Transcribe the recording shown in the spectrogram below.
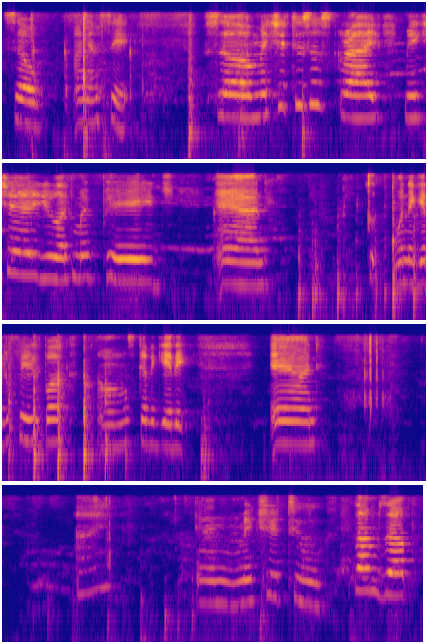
So I'm gonna say. So make sure to subscribe. Make sure you like my page. And when I get a Facebook, I'm almost gonna get it. And and make sure to thumbs up.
